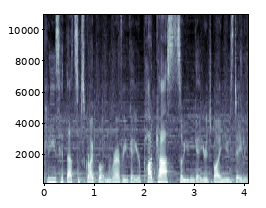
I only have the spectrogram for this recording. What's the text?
please hit that subscribe button wherever you get your podcasts so you can get your Dubai news daily.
